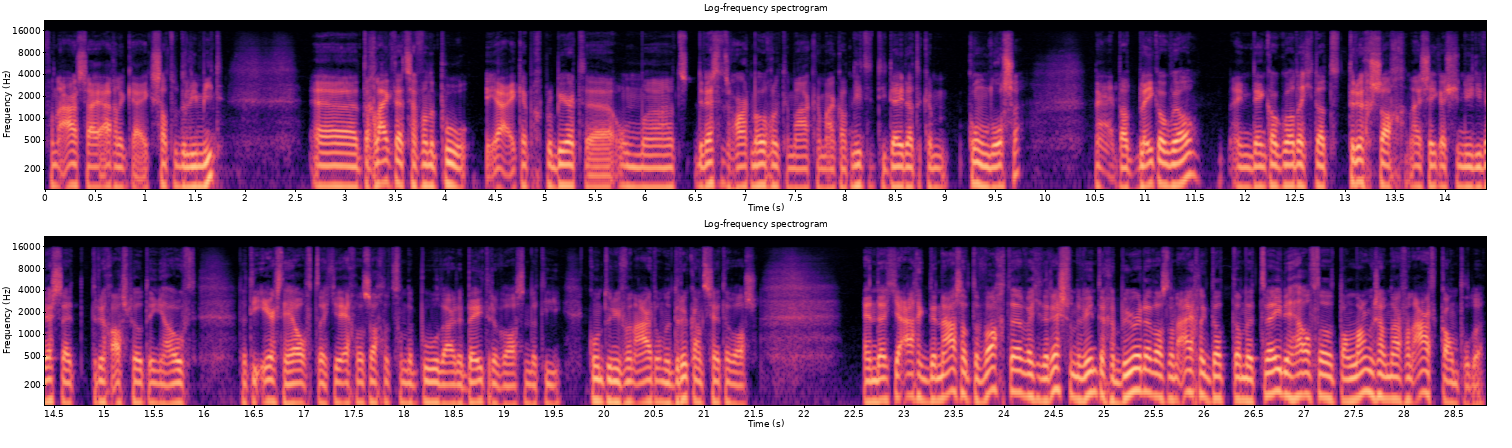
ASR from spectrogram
Van de zei eigenlijk, ja, ik zat op de limiet. Tegelijkertijd zei Van der Poel, ja, ik heb geprobeerd om de wedstrijd zo hard mogelijk te maken, maar ik had niet het idee dat ik hem kon lossen. Nou, dat bleek ook wel. En ik denk ook wel dat je dat terugzag. Nou, zeker als je nu die wedstrijd terug afspeelt in je hoofd. Dat die eerste helft, dat je echt wel zag dat Van der Poel daar de betere was. En dat hij continu van aard onder druk aan het zetten was. En dat je eigenlijk daarna zat te wachten. Wat je de rest van de winter gebeurde, was dan eigenlijk dat dan de tweede helft dat het dan langzaam naar Van Aert kantelde.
